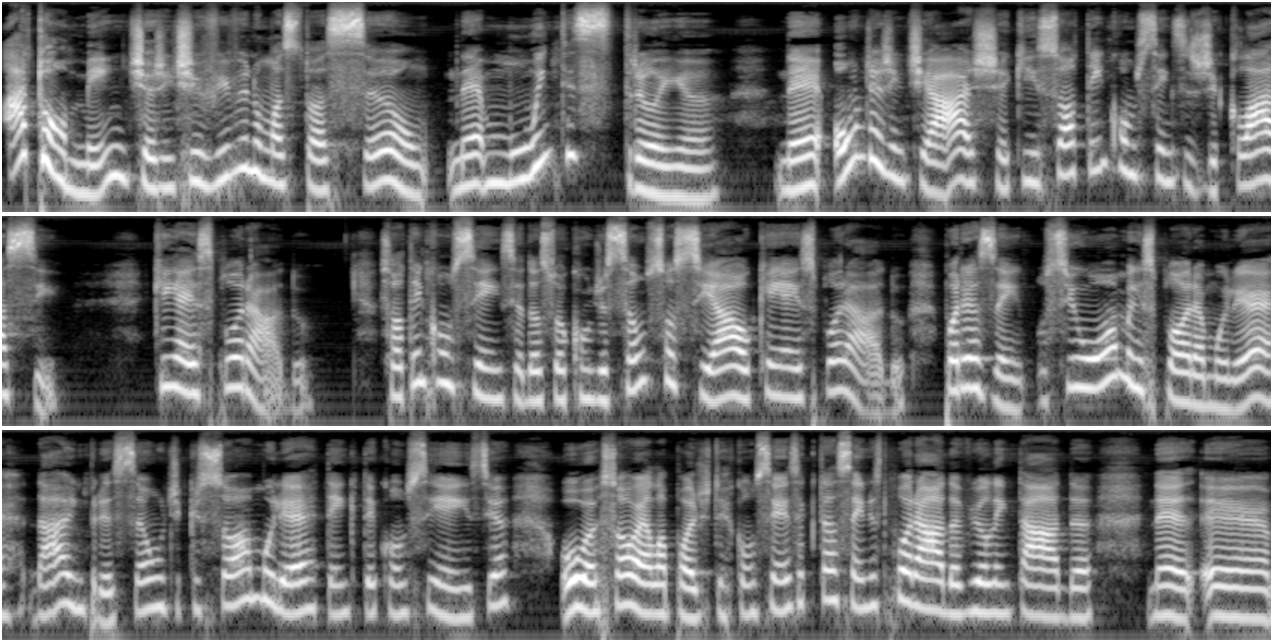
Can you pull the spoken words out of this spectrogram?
atualmente a gente vive numa situação, né, muito estranha, né, onde a gente acha que só tem consciências de classe quem é explorado. Só tem consciência da sua condição social quem é explorado. Por exemplo, se um homem explora a mulher, dá a impressão de que só a mulher tem que ter consciência, ou só ela pode ter consciência que está sendo explorada, violentada, né? É,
